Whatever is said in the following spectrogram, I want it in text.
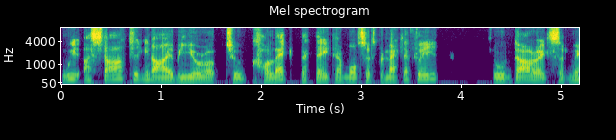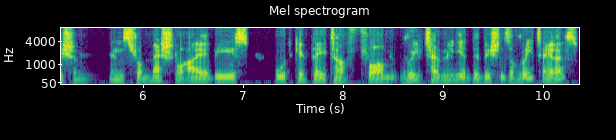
we are starting in IAB Europe to collect the data more systematically through direct submissions from national IABs who would get data from retail media divisions of retailers.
